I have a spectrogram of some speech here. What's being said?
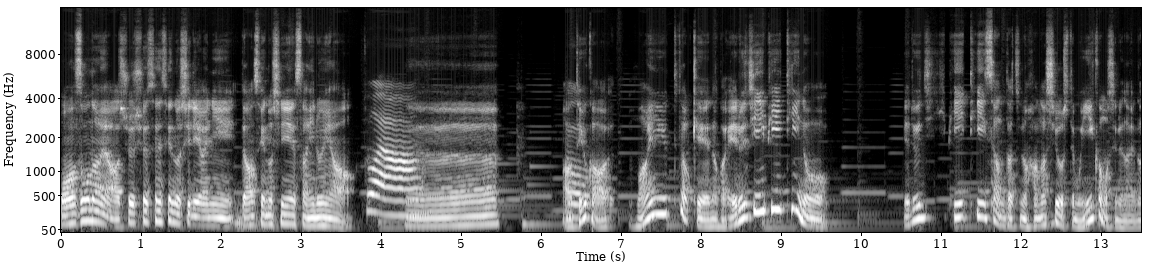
あ、そうなんや。シュッシュ先生の知り合いに男性の CA さんいるんや。对啊，へえ。あ、うんっていうか、前言ってたっけ？なんか LGBT の、LGBT さんたちの話をしてもいいかもしれないな。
